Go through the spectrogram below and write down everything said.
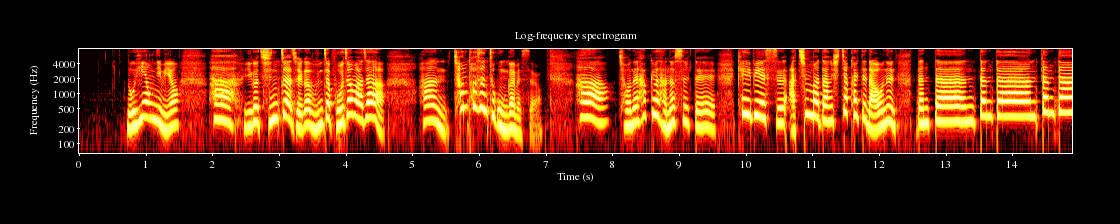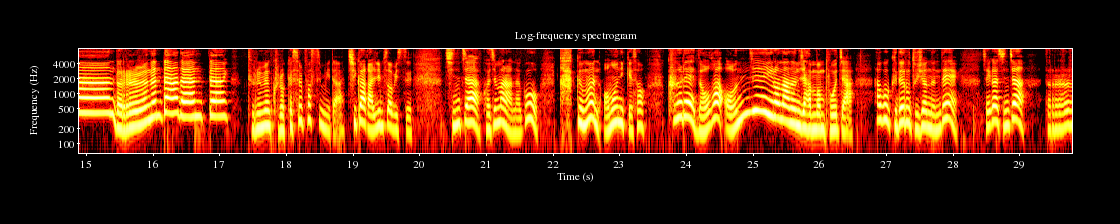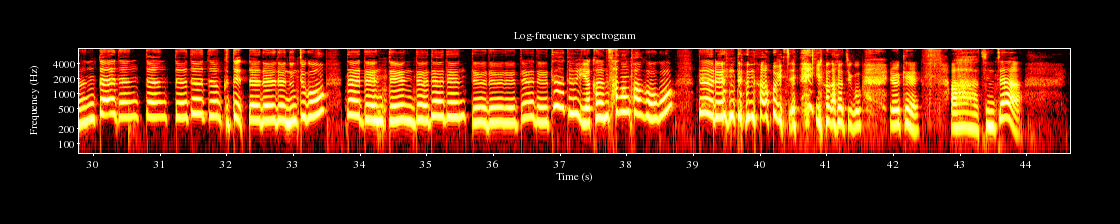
노희영 님이요. 하, 이거 진짜 제가 문자 보자마자 한 1000% 공감했어요. 하, 전에 학교 다녔을 때 KBS 아침마당 시작할 때 나오는 딴딴, 딴딴, 딴딴, 따르르딴딴딴 들으면 그렇게 슬펐습니다. 지각 알림 서비스. 진짜 거짓말 안 하고 가끔은 어머니께서 그래 너가 언제 일어나는지 한번 보자 하고 그대로 두셨는데 제가 진짜 따르르른 따든 뜬 뜨드든 그때 뜨드든 눈 뜨고 뜨든 뜬 뜨드든 뜨드드 뜨드드 약간 상황 파악하고 뜨른 뜬 하고 이제 일어나가지고 이렇게 아 진짜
